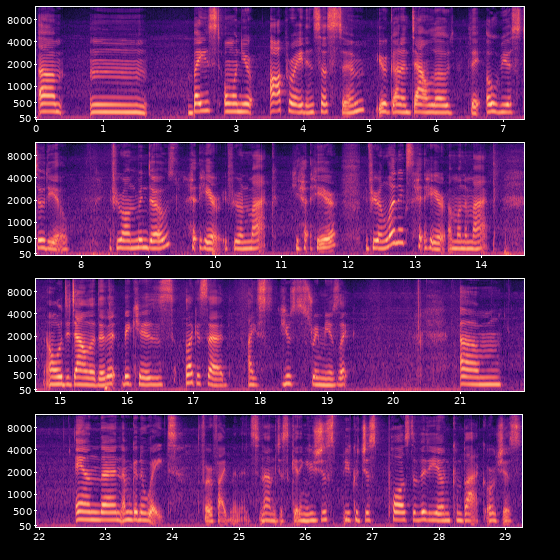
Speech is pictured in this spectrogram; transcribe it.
Um, mm, based on your operating system you're gonna download the OBS Studio. If you're on Windows hit here. If you're on Mac you hit here. If you're on Linux hit here. I'm on a Mac. I already downloaded it because like I said I used to stream music um, and then I'm gonna wait for five minutes. And I'm just kidding. You just you could just pause the video and come back or just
